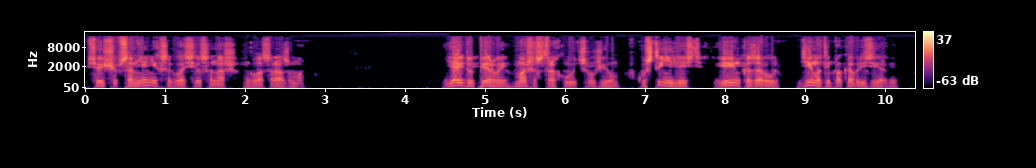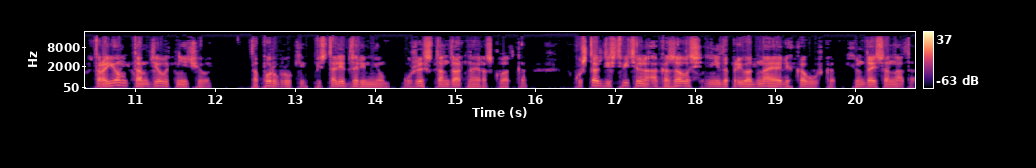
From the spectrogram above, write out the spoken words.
Все еще в сомнениях согласился наш глаз разума. Я иду первый, Маша страхует с ружьем. В кусты не лезть. Иринка за руль. Дима, ты пока в резерве. Втроем там делать нечего. Топор в руки, пистолет за ремнем. Уже стандартная раскладка. В кустах действительно оказалась недоприводная легковушка Hyundai Sonata.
